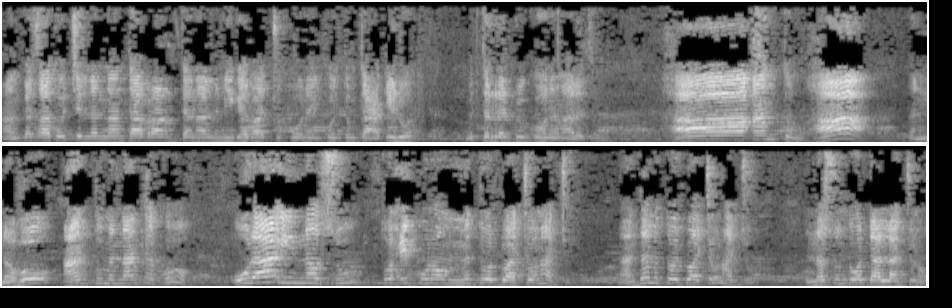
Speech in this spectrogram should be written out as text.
አንቀጻቶችን ለእናንተ አብራርተናል። የሚገባችሁ ከሆነ ኢንኩንቱም ታዕቂሉን የምትረዱ ከሆነ ማለት ነው ሀ አንቱም ሀ እነሆ አንቱም እናንተ እኮ ኡላይ እነሱ ቱሒቡነው የምትወዷቸው ናቸው። እናንተ የምትወዷቸው ናቸው። እነሱን ትወዳላችሁ ነው።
